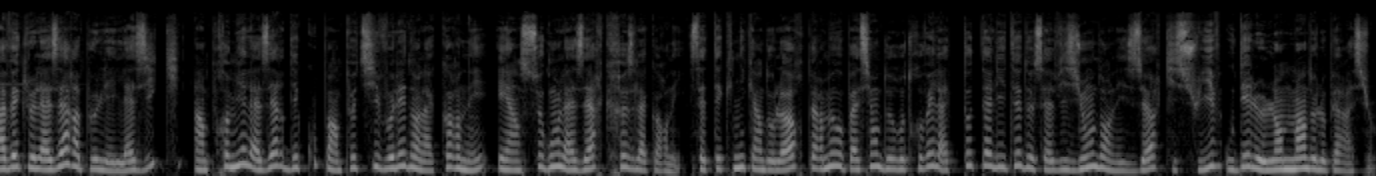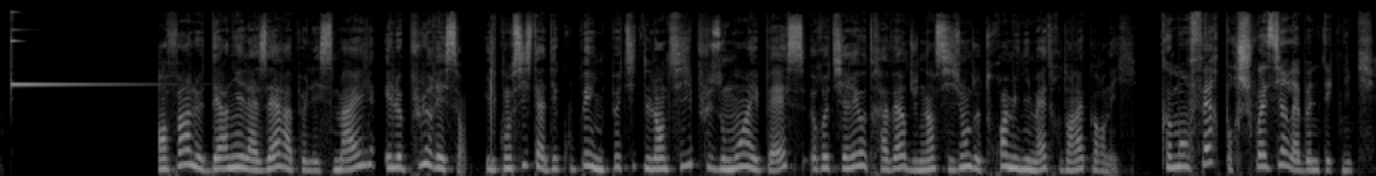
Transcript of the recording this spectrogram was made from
Avec le laser appelé LASIK, un premier laser découpe un petit volet dans la cornée et un second laser creuse la cornée. Cette technique indolore permet au patient de retrouver la totalité de sa vision dans les heures qui suivent ou dès le lendemain de l'opération. Enfin, le dernier laser appelé SMILE est le plus récent. Il consiste à découper une petite lentille plus ou moins épaisse retirée au travers d'une incision de 3 mm dans la cornée. Comment faire pour choisir la bonne technique?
